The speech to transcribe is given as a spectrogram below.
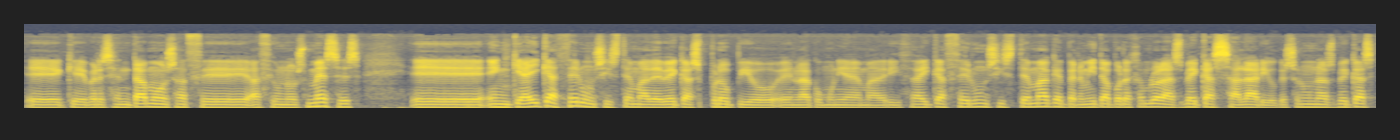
que presentamos hace, unos meses, en que hay que hacer un sistema de becas propio en la Comunidad de Madrid. Hay que hacer un sistema que permita, por ejemplo, las becas salario, que son unas becas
